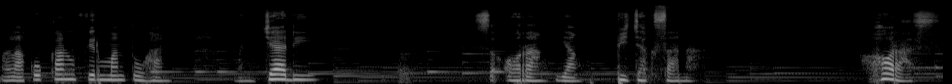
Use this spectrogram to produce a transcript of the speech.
melakukan firman Tuhan, menjadi seorang yang bijaksana. Horas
